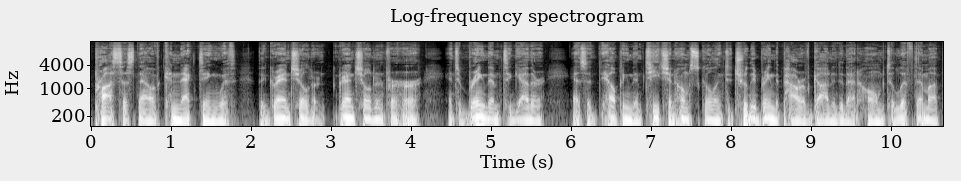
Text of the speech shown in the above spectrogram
process now of connecting with the grandchildren, grandchildren for her, and to bring them together as a, helping them teach and homeschooling to truly bring the power of God into that home, to lift them up,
